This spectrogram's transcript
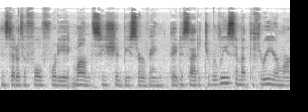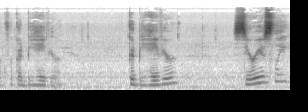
Instead of the full 48 months he should be serving, they decided to release him at the three year mark for good behavior. Good behavior? Seriously?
